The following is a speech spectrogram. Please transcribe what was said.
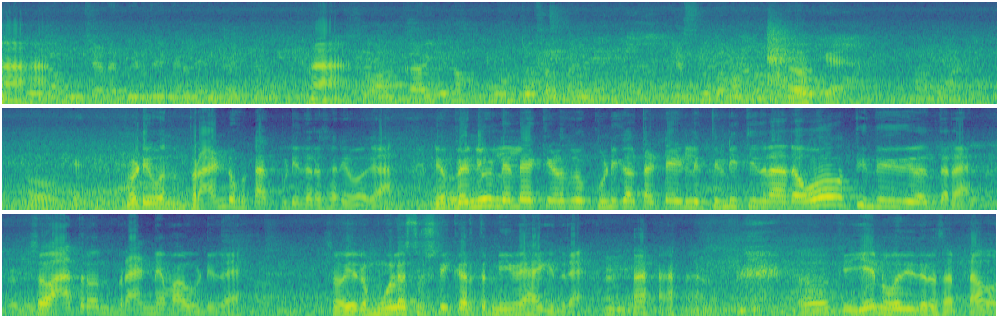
ಹಾಂ ಹಾಂ. ಮುಂಚೆ ಬಿಡದೆ ಬಿಡದೆ ಅಂತ ಇತ್ತು ಹಾಂ. ಸೊ ಹಂಗಾಗಿ ನಮ್ಮ ಊರ್ದು ಸ್ವಲ್ಪ ಹೆಸರು ತಗೊಂಡು ಓಕೆ. ಓಕೆ. ನೋಡಿ ಒಂದು ಬ್ರ್ಯಾಂಡ್ ಹುಟ್ಟಾಕ್ಬಿಟ್ಟಿದ್ದಾರೆ ಸರ್ ಇವಾಗ. ನೀವು ಬೆಂಗಳೂರಲ್ಲೆಲ್ಲೇ ಕೇಳಿದ್ರು ಕುಣಿಗಲ್ ತಟ್ಟೆ ಇಡ್ಲಿ ತಿಂಡಿ ತಿಂದ್ರೆ ಅಂದರೆ ಓ ತಿಂದಿದ್ದೀವಿ ಅಂತಾರೆ. ಸೊ ಆ ಥರ ಒಂದು ಬ್ರ್ಯಾಂಡ್ ನೇಮ್ ಆಗ್ಬಿಟ್ಟಿದೆ. ಸೊ ಇದ್ರ ಮೂಲ ಸೃಷ್ಟಿಕರ್ತರು ನೀವೇ ಆಗಿದ್ರೆ. ಓಕೆ ಏನು ಓದಿದ್ದೀರ ಸರ್ ತಾವು?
